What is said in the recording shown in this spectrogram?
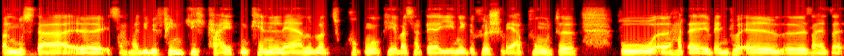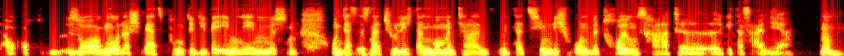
Man muss da, äh, ich sag mal, die Befindlichkeiten kennenlernen oder zu gucken, okay, was hat derjenige für Schwerpunkte, wo äh, hat er eventuell äh, seine, auch, auch Sorgen oder Schmerzpunkte, die wir eben nehmen müssen. Und das ist natürlich dann momentan mit einer ziemlich hohen Betreuungsrate äh, geht das einher. Ne?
